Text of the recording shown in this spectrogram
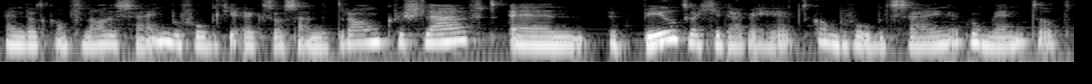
En dat kan van alles zijn. Bijvoorbeeld je ex was aan de drank verslaafd. En het beeld wat je daarbij hebt kan bijvoorbeeld zijn het moment dat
